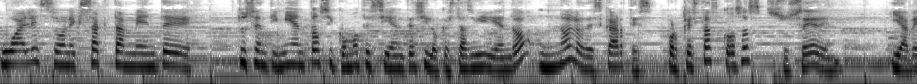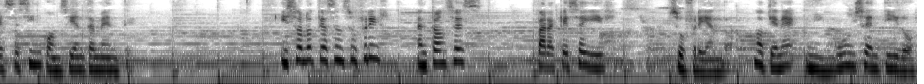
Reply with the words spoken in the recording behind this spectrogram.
cuáles son exactamente tus sentimientos y cómo te sientes y lo que estás viviendo, no lo descartes, porque estas cosas suceden y a veces inconscientemente. Y solo te hacen sufrir. Entonces, ¿para qué seguir sufriendo? No tiene ningún sentido.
